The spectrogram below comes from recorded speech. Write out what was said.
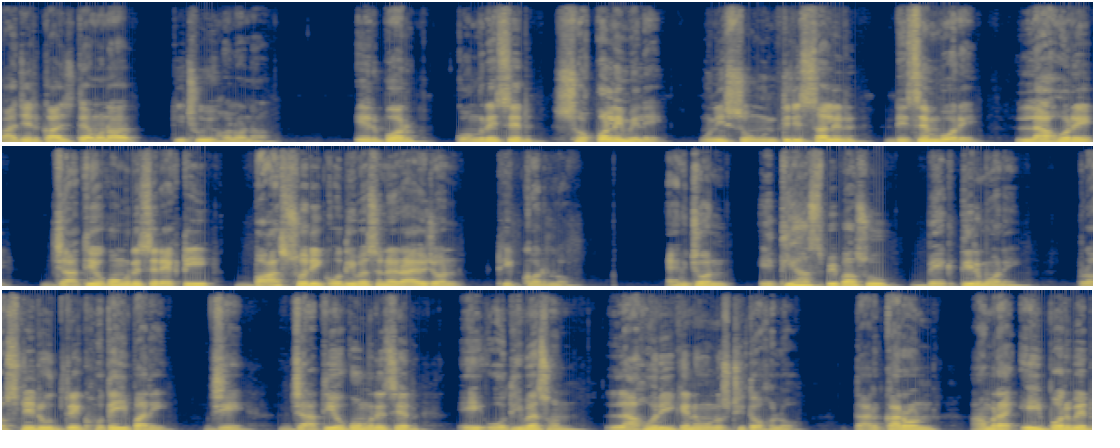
কাজের কাজ তেমন আর কিছুই হলো না। এরপর কংগ্রেসের সকলে মিলে উনিশশো উনত্রিশ সালের ডিসেম্বরে লাহোরে জাতীয় কংগ্রেসের একটি বাৎসরিক অধিবেশনের আয়োজন ঠিক করল। একজন ইতিহাস পিপাসু ব্যক্তির মনে প্রশ্নের উদ্রেক হতেই পারে যে জাতীয় কংগ্রেসের এই অধিবেশন লাহোরেই কেন অনুষ্ঠিত হলো। তার কারণ আমরা এই পর্বের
